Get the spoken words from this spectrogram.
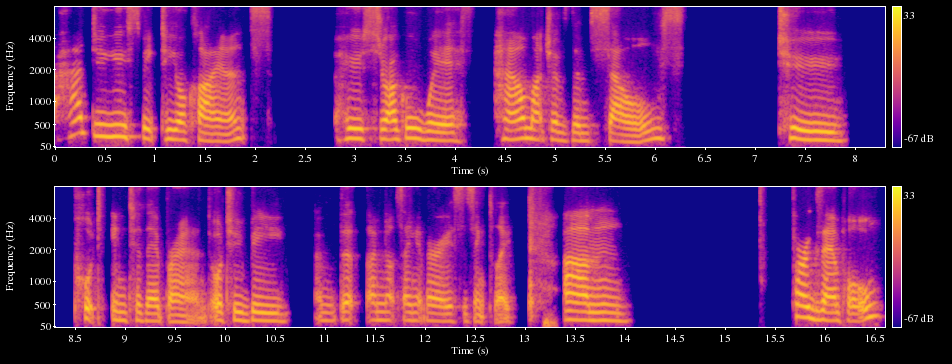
how do you speak to your clients who struggle with how much of themselves to put into their brand or to be that I'm not saying it very succinctly. Um, for example,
